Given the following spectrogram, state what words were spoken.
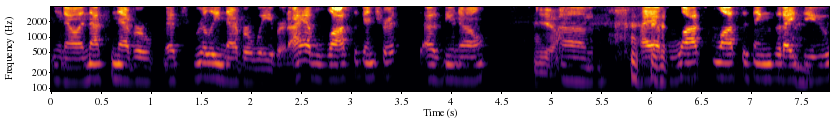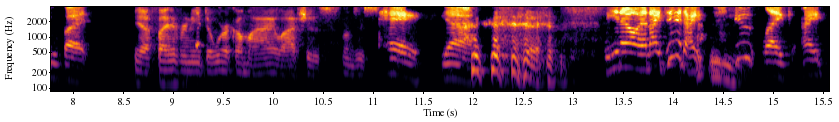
you know and that's never that's really never wavered i have lots of interests as you know Yeah. Um, I have lots and lots of things that I do, but yeah, if I ever need to work on my eyelashes, I'm just. Hey, yeah. you know, and I did. I shoot like I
